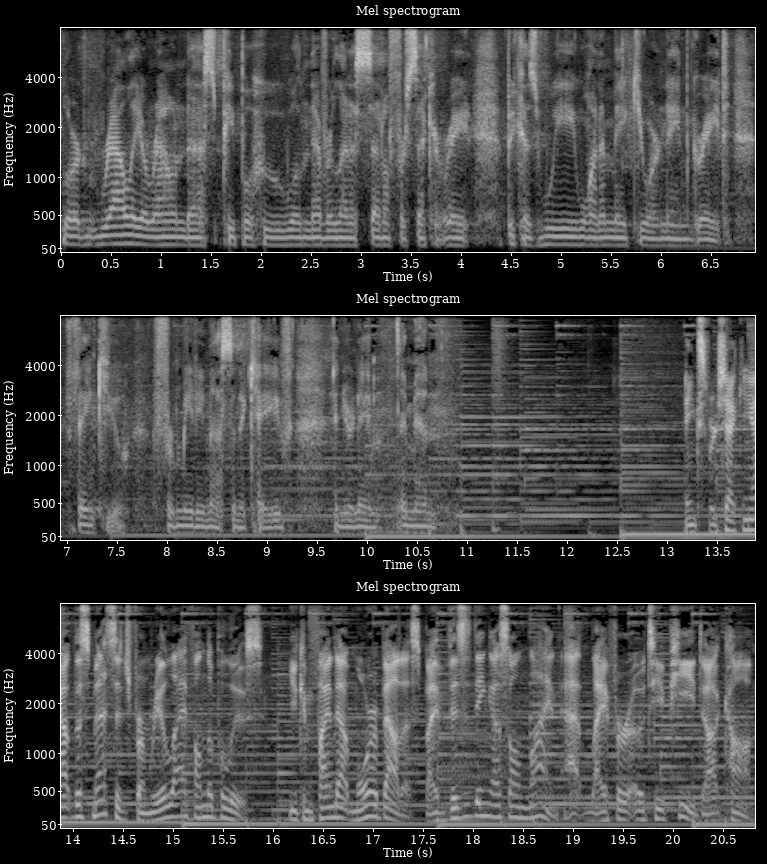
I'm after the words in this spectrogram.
Lord, rally around us people who will never let us settle for second rate because we want to make your name great. Thank you for meeting us in a cave. In your name, amen. Thanks for checking out this message from Real Life on the Palouse. You can find out more about us by visiting us online at liferotp.com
